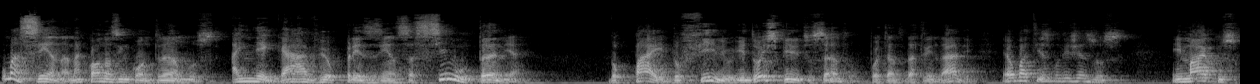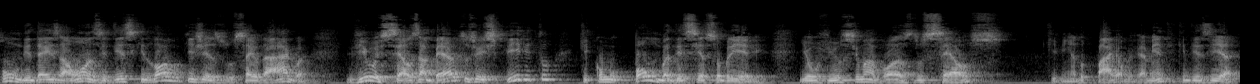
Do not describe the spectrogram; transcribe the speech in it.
Uma cena na qual nós encontramos a inegável presença simultânea do Pai, do Filho e do Espírito Santo, portanto da Trindade, é o batismo de Jesus. Em Marcos 1, de 10 a 11, diz que logo que Jesus saiu da água, viu os céus abertos e o Espírito que, como pomba, descia sobre ele. E ouviu-se uma voz dos céus, que vinha do Pai, obviamente, que dizia:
